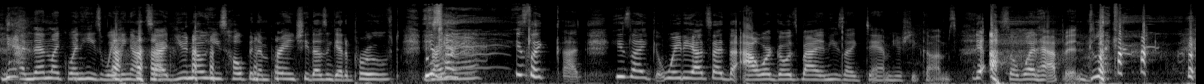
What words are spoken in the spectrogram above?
Yeah. And then like when he's waiting outside, you know he's hoping and praying she doesn't get approved. He's Right. like He's like, God. He's like waiting outside. The hour goes by, and he's like, "Damn, here she comes." Yeah. So what happened? Like,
